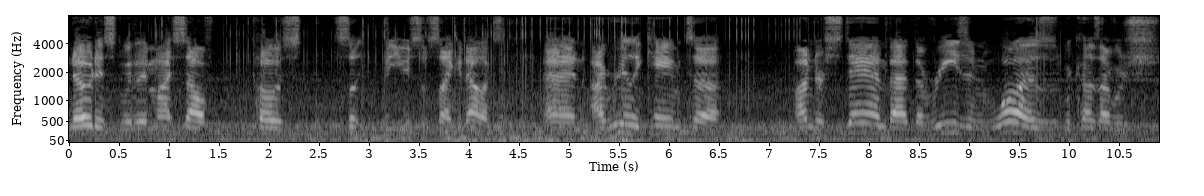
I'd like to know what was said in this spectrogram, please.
noticed within myself post the use of psychedelics. And I really came to understand that the reason was because I was sh-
